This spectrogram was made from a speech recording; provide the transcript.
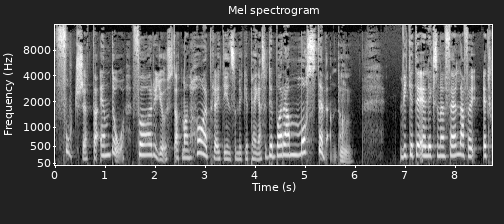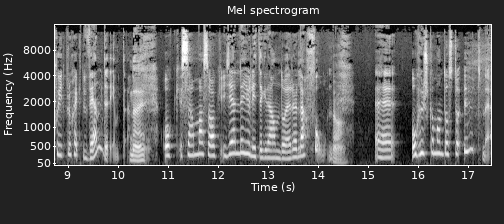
fortsätta ändå. För just att man har plöjt in så mycket pengar så det bara måste vända. Mm. Vilket är liksom en fälla, för ett skitprojekt vänder inte. Nej, Och samma sak gäller ju lite grann då en relation. ja. Eh, och hur ska man då stå ut med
